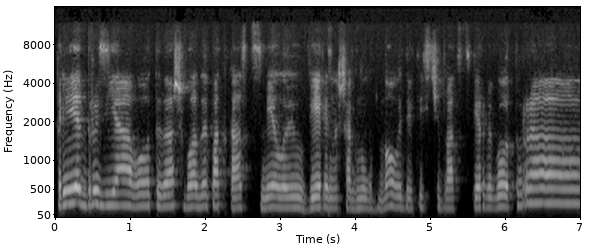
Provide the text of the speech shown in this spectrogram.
Привет, друзья! Вот и наш молодой подкаст смело и уверенно шагнул в новый 2021 год. Ура!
